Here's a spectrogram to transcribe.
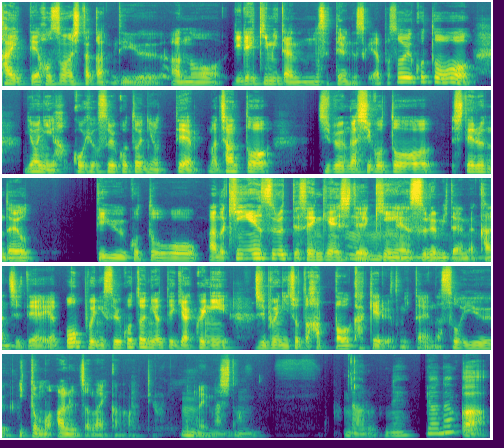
書いて保存したかっていう、あの、履歴みたいなのを載せてるんですけど、やっぱそういうことを世に公表することによって、まあ、ちゃんと自分が仕事をしてるんだよっていうことを、あの、禁煙するって宣言して禁煙するみたいな感じで、オープンにすることによって逆に自分にちょっと葉っぱをかけるみたいな、そういう意図もあるんじゃないかなっていうふうに思いました。うんうん、なるほどね。いや、なんか、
